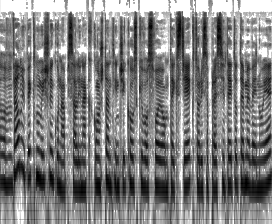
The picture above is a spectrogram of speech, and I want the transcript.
Veľmi peknú myšlienku napísal inak Konštantín Čikovský vo svojom texte, ktorý sa presne tejto téme venuje.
